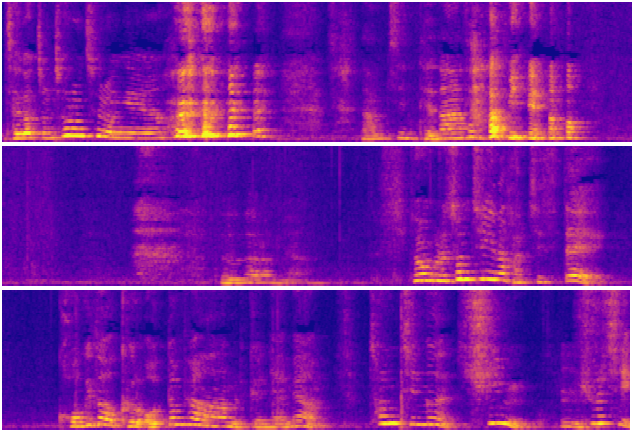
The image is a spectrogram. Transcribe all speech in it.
제가 좀 초롱초롱해요. 남친 대단한 사람이에요. 대단한 사람이야. 저는 그래서 천칭이랑 같이 있을 때 거기서 그 어떤 편안함을 느꼈냐면 천칭은 쉼, 음. 휴식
